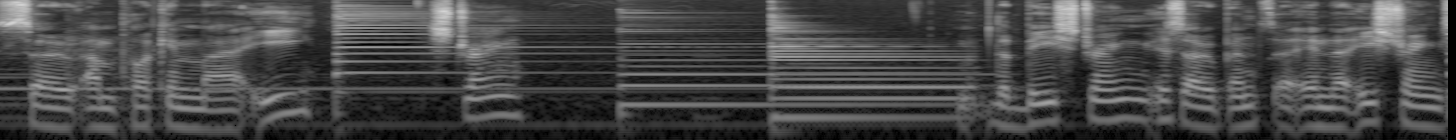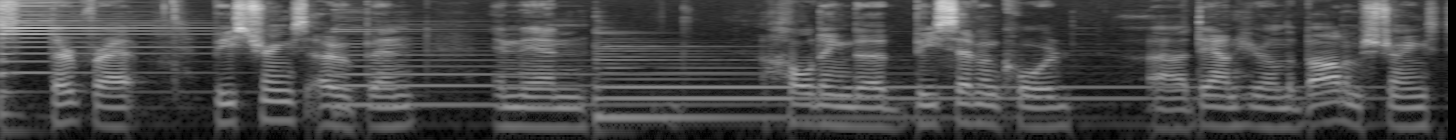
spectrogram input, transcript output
So I'm plucking my E string. The B string is open, and the E string's third fret. B string's open, and then holding the B7 chord uh, down here on the bottom strings,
